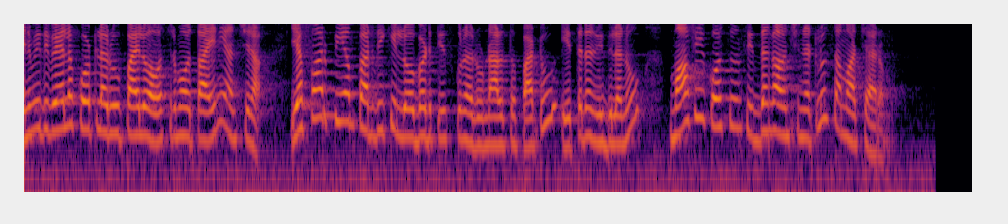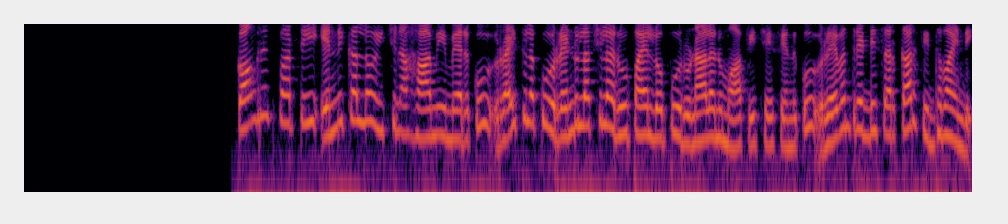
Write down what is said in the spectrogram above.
ఎనిమిది వేల కోట్ల రూపాయలు అవసరమవుతాయని అంచనా. ఎఫ్ఆర్పీఎం పరిధికి లోబడి తీసుకున్న రుణాలతో పాటు ఇతర నిధులను మాఫీ కోసం సిద్ధంగా ఉంచినట్లు సమాచారం. కాంగ్రెస్ పార్టీ ఎన్నికల్లో ఇచ్చిన హామీ మేరకు రైతులకు రెండు లక్షల రూపాయలలోపు రుణాలను మాఫీ చేసేందుకు రేవంత్ రెడ్డి సర్కార్ సిద్దమైంది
